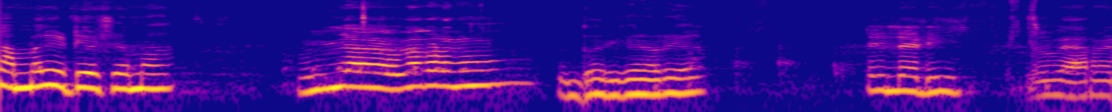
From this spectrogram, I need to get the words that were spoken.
കമ്മൽ കിട്ടിയ പക്ഷേ ഇല്ല എവിടെ കിടക്കണം എന്തോ ഇരിക്കാൻ അറിയാം. ഇല്ലടി വേറെ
